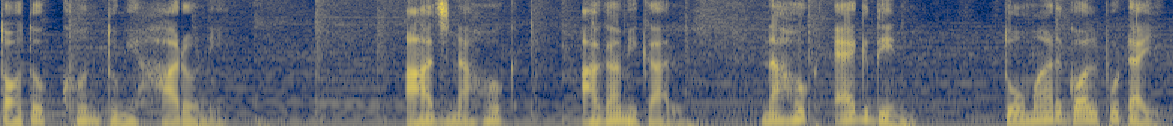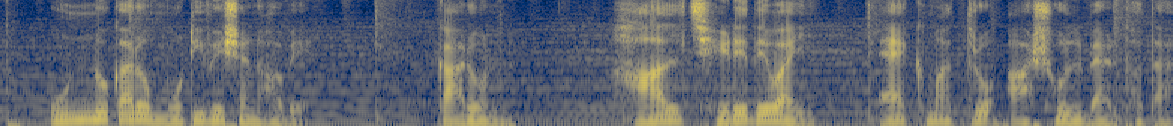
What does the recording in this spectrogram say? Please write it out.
ততক্ষণ তুমি হারনি। আজ না হোক আগামীকাল, না হোক একদিন, তোমার গল্পটাই অন্য কারও মোটিভেশন হবে। কারণ হাল ছেড়ে দেওয়াই একমাত্র আসল ব্যর্থতা।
